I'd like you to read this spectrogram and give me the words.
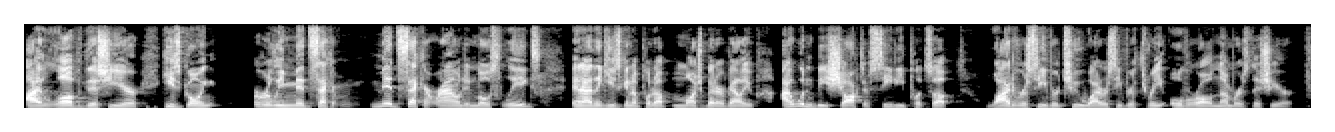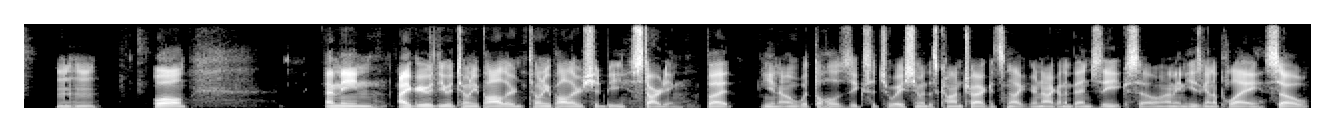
I love this year. He's going early, mid second, mid second round in most leagues. and I think he's going to put up much better value. I wouldn't be shocked if CD puts up wide receiver two, wide receiver three overall numbers this year. Mm-hmm. Well, I mean, I agree with you with Tony Pollard. Tony Pollard should be starting, but you know, with the whole Zeke situation with his contract, it's not like you're not going to bench Zeke. So, I mean, he's going to play. So,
